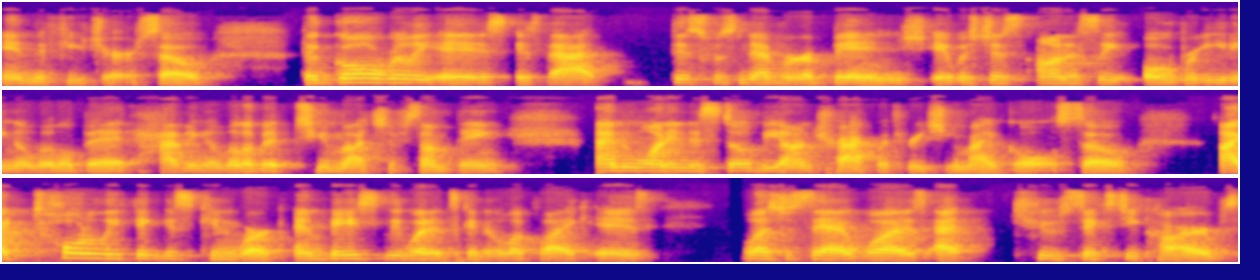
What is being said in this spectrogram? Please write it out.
in the future. So the goal really is is that this was never a binge. It was just honestly overeating a little bit, having a little bit too much of something and wanting to still be on track with reaching my goal. So I totally think this can work. And basically what it's going to look like is let's just say I was at 260 carbs.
